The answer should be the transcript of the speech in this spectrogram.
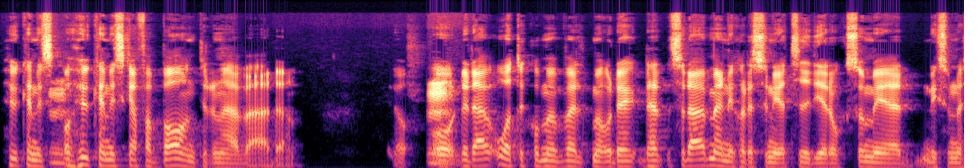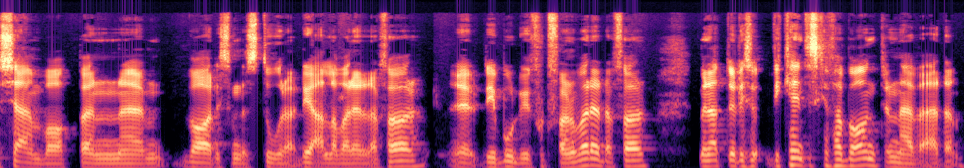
Hur kan ni, mm. Och hur kan ni skaffa barn till den här världen? Mm. Och Det där återkommer väldigt med, och det, det, så där människor resonerat tidigare också med liksom när kärnvapen eh, var liksom det stora, det alla var rädda för. Eh, det borde vi fortfarande vara rädda för. Men att du liksom, vi kan inte skaffa barn till den här världen.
